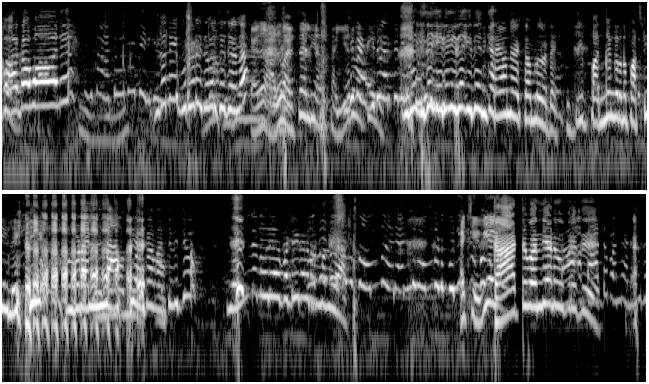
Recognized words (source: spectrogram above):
പോ ഭഗവാന്. ഇതന്നെ പുലിയുടെ ഇത് വരച്ച്? ഇത് ഇത് ഇത് ഇത് ഇത് എനിക്കറിയാവുന്ന എക്സാമ്പിൾ വരട്ടെ. ഈ പഞ്ഞം കിടന്ന പട്ടിയില്ലേ? ഇവിടെ എല്ലാം അസ്ഥിയൊക്കെ വച്ച്. വെച്ചു എല്ലാ നൂൽ പട്ടീനെ കാട്ടുപന്നിയാണ് മൂപ്പരത്ത് പശു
